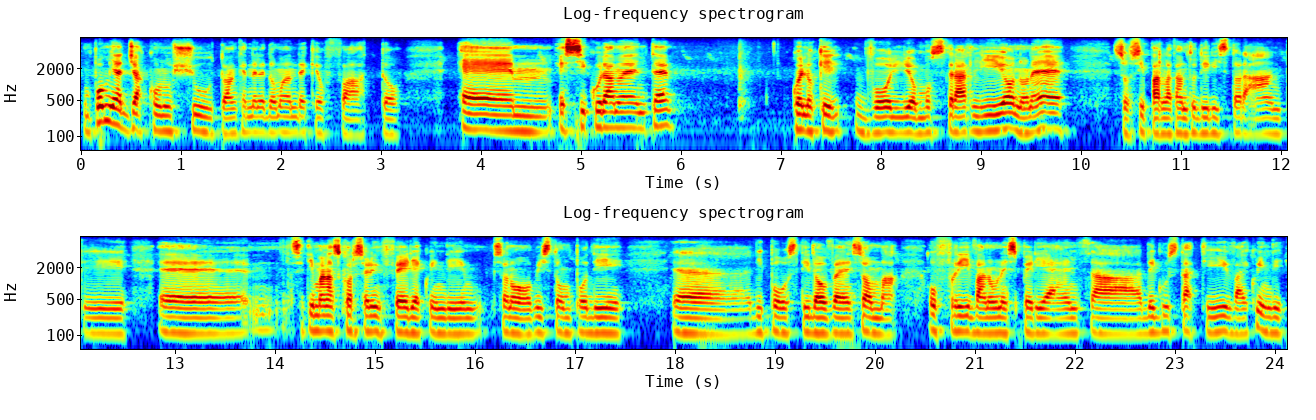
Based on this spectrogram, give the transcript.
un po' mi ha già conosciuto anche nelle domande che ho fatto e, mh, e sicuramente quello che voglio mostrargli io non è So, si parla tanto di ristoranti, eh, la settimana scorsa ero in ferie, quindi sono, visto un po' di, eh, di posti dove insomma offrivano un'esperienza degustativa e quindi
